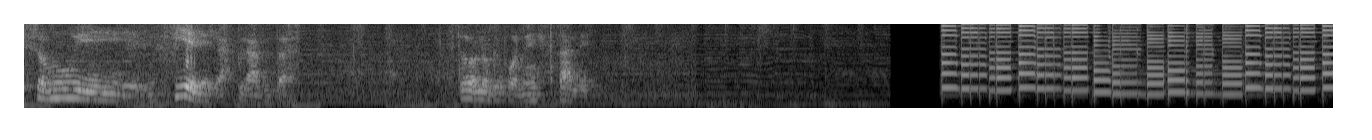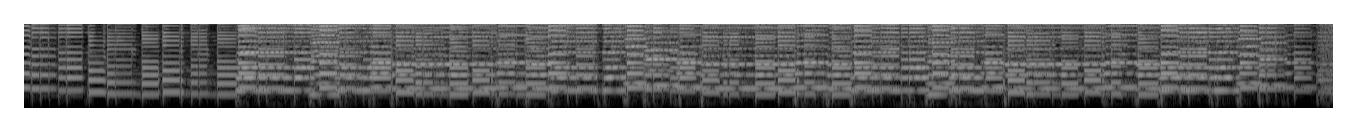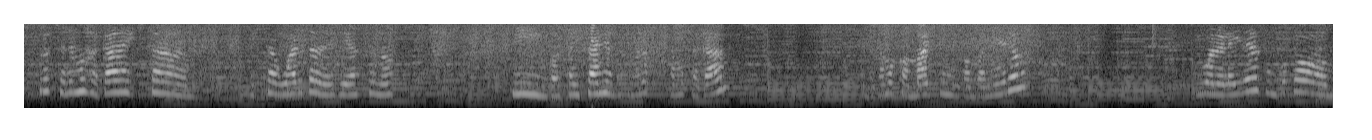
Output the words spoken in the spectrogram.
son muy fieles las plantas. Todo lo que pones sale. Nosotros tenemos acá esta, esta huerta desde hace unos 5 o 6 años más o menos que estamos acá. Empezamos con Maxi, mi compañero. Y bueno, la idea es un poco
